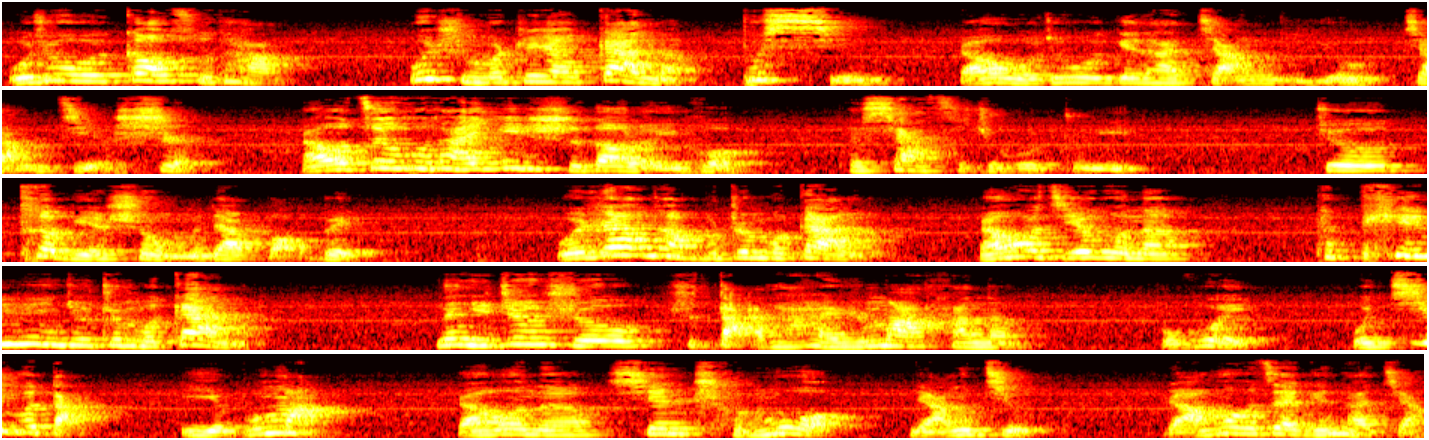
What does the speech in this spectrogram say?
我就会告诉他为什么这样干了不行。然后我就会给他讲理由、讲解释，然后最后他意识到了以后，他下次就会注意。就特别是我们家宝贝，我让他不这么干了，然后结果呢，他偏偏就这么干了。那你这个时候是打他还是骂他呢？不会，我既不打也不骂，然后呢，先沉默良久，然后再跟他讲。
